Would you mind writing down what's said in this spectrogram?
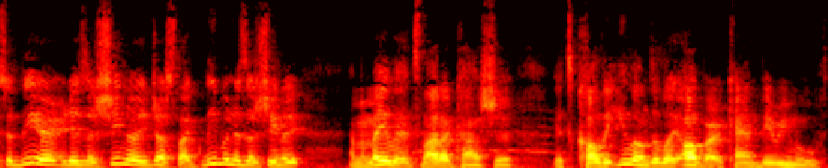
So there it is a shinui, just like liban is a shinui, and mamela it's not a kasha. It's kol ilan delay over. Can't be removed.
